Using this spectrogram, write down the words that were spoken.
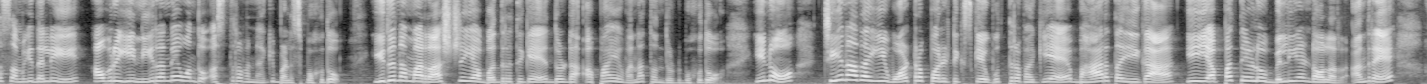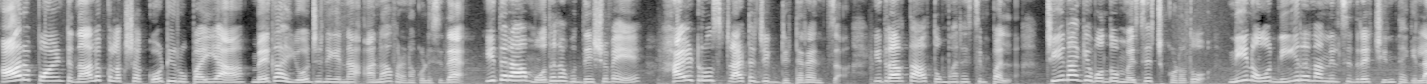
ಸಮಯದಲ್ಲಿ ಅವರು ಈ ನೀರನ್ನೇ ಒಂದು ಅಸ್ತ್ರವನ್ನಾಗಿ ಬಳಸಬಹುದು. ಇದು ನಮ್ಮ ರಾಷ್ಟ್ರೀಯ ಭದ್ರತೆಗೆ ದೊಡ್ಡ ಅಪಾಯವನ್ನ ತಂದೊಡ್ಡಬಹುದು ಇನ್ನು ಚೀನಾದ ಈ ವಾಟರ್ ಪಾಲಿಟಿಕ್ಸ್ಗೆ ಉತ್ತರವಾಗಿಯೇ ಭಾರತ ಈಗ ಈ ಎಪ್ಪತ್ತೇಳು ಬಿಲಿಯನ್ ಡಾಲರ್ ಅಂದ್ರೆ ಆರು ಪಾಯಿಂಟ್ ನಾಲ್ಕು ಲಕ್ಷ ಕೋಟಿ ರೂಪಾಯಿಯ ಮೆಗಾ ಯೋಜನೆಯನ್ನ ಅನಾವರಣಗೊಳಿಸಿದೆ. ಇದರ ಮೊದಲ ಉದ್ದೇಶವೇ ಹೈಡ್ರೋ ಸ್ಟ್ರಾಟಜಿಕ್ ಡಿಟರೆನ್ಸ್. ಇದರ ಅರ್ಥ ತುಂಬಾನೇ ಸಿಂಪಲ್. ಚೀನಾಗೆ ಒಂದು ಮೆಸೇಜ್ ಕೊಡೋದು, ನೀನು ನೀರನ್ನ ನಿಲ್ಸಿದ್ರೆ ಚಿಂತೆಗಿಲ್ಲ.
